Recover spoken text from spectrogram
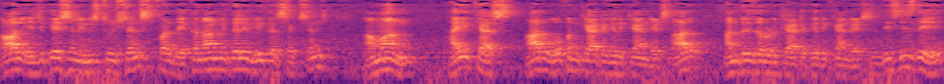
all educational institutions for the economically weaker sections among high caste or open category candidates or unreserved category candidates. This is the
